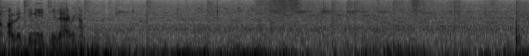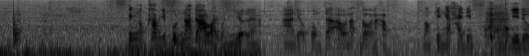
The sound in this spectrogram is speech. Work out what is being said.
มาก่อนเลยที่นี่ที่แรกเลยครับ กินกับข้าวญี่ปุ่นน่าจะอร่อยกว่านี้เยอะเลยครับ อ่าเดี๋ยวผมจะเอานัตโตะนะครับ ลองกินกับไข่ดิบเมื่อกี้ดู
